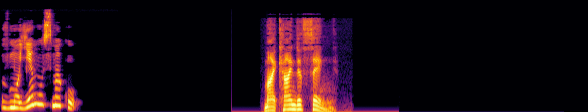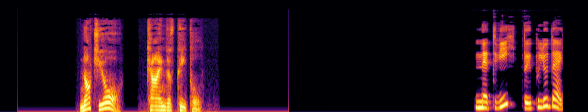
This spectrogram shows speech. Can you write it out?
В моєму смаку. My kind of thing. Not your kind of people. Не твій тип людей.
